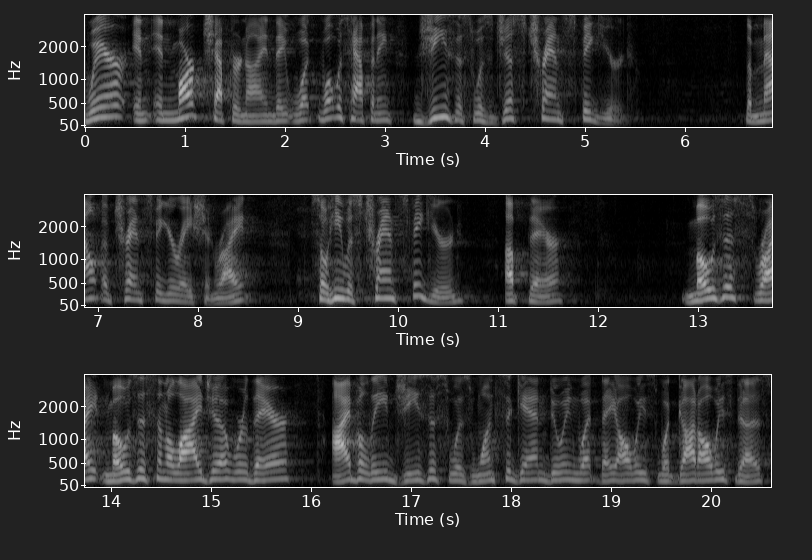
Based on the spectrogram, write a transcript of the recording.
Where in, in Mark chapter 9, they, what, what was happening? Jesus was just transfigured. The Mount of Transfiguration, right? So he was transfigured up there. Moses, right? Moses and Elijah were there. I believe Jesus was once again doing what they always, what God always does.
